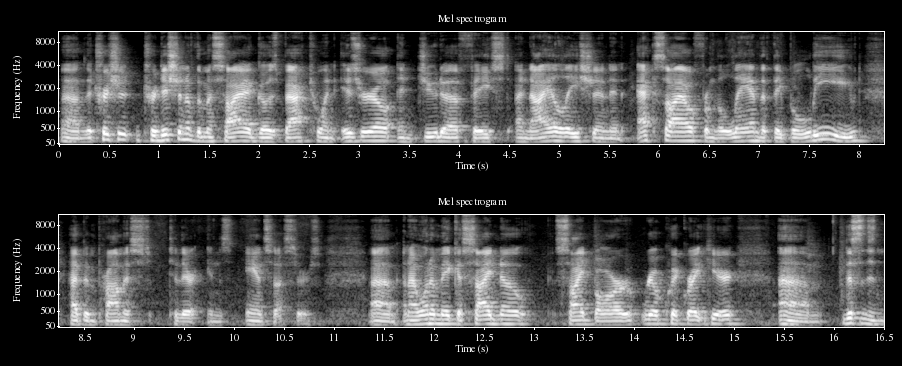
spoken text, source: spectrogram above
Um, the tr- tradition of the Messiah goes back to when Israel and Judah faced annihilation and exile from the land that they believed had been promised to their in- ancestors. Um, and I want to make a side note, sidebar, real quick, right here. Um, this is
